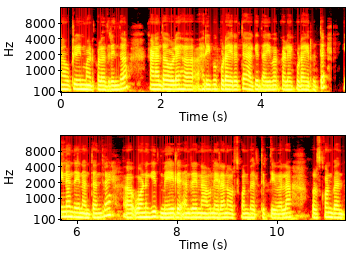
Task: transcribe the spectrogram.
ನಾವು ಕ್ಲೀನ್ ಮಾಡ್ಕೊಳ್ಳೋದ್ರಿಂದ ಹಣದ ಹೊಳೆ ಹರಿವು ಕೂಡ ಇರುತ್ತೆ, ಹಾಗೆ ದೈವ ಕಳೆ ಕೂಡ ಇರುತ್ತೆ. ಇನ್ನೊಂದೇನಂತಂದರೆ ಒಣಗಿದ ಮೇಲೆ, ಅಂದರೆ ನಾವು ನೆಲನ ಒರೆಸ್ಕೊಂಡು ಬರ್ತಿರ್ತೀವಲ್ಲ, ಒರೆಸ್ಕೊಂಡು ಬಂದು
